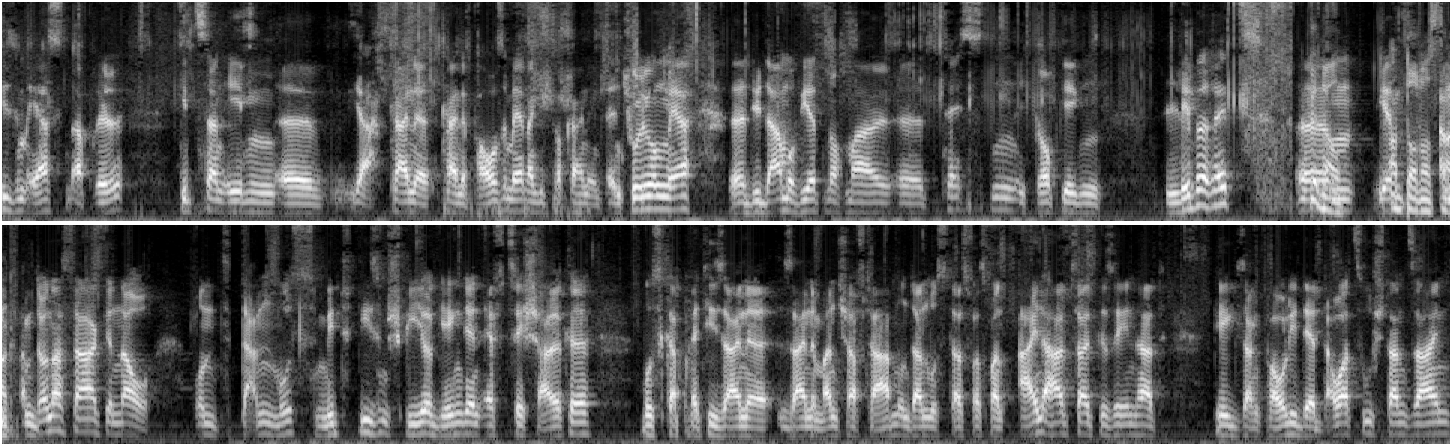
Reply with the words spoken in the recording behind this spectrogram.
diesem 1. April gibt's dann eben äh, ja keine keine Pause mehr, dann gibt's auch keine Entschuldigung mehr. Äh, Dynamo wird nochmal äh, testen, ich glaube gegen Liberec. Ähm, genau, jetzt, am Donnerstag. Am, am Donnerstag, genau. Und dann muss mit diesem Spiel gegen den FC Schalke muss Capretti seine, seine Mannschaft haben und dann muss das, was man eine Halbzeit gesehen hat gegen St. Pauli, der Dauerzustand sein.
